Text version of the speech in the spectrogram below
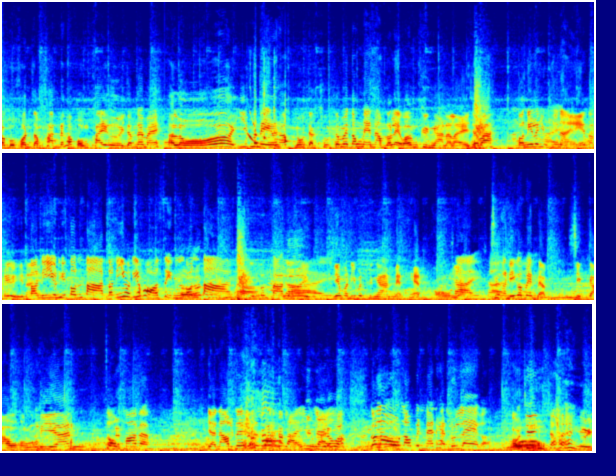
ก็อยู่กับบุคคลสำคัญนะครับผมใครเอ่ยจำได้ไหมฮัลโหลอีฟนั่นเองนะครับดูจากชุดก็ไม่ต้องแนะนำแล้วแหละว่ามันคืองานอะไรใช่ปะตอนนี้เราอยู่ที่ไหนตอนนี้อยู่ที่ไหนตอนนี้อยู่ที่ต้นตาลตอนนี้อยู่ที่หอศิลป์ต้นตาลเออถึงต้นตาลเลยใช่เนี่ยวันนี้มันคืองานแมทแฮทของโรงเรียใช่นใช่ซึ่งอันนี้ก็เป็นแบบสิทธิ์เก่าของโรงเรียนจบมาแบบอย่านับเลยหลายอยู่หลายอ กี่ปีแล้วยู่วะก็เราเราเป็นแมทแทนรุ่นแรกอะ เอาจริงใช่ เอ้ย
